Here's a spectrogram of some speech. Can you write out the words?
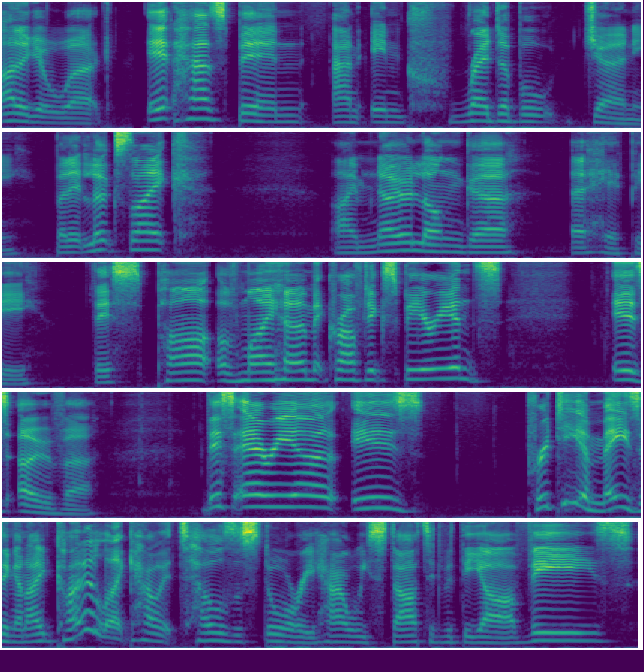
I think it'll work. It has been an incredible journey, but it looks like I'm no longer a hippie. This part of my Hermitcraft experience is over. This area is pretty amazing, and I kind of like how it tells a story how we started with the RVs.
